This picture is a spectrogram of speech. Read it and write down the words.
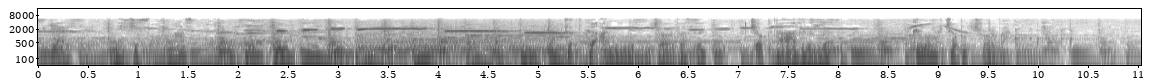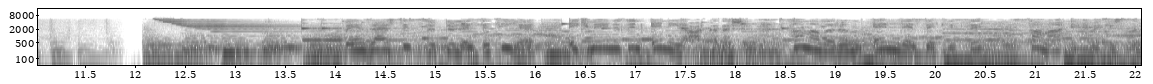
kırmızı gelse nefis olmaz? Tıpkı annenizin çorbası çok daha hızlısı. Knorr çabuk çorba. Benzersiz sütlü lezzetiyle ekmeğinizin en iyi arkadaşı, sanaların en lezzetlisi sana ekmek üstü.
